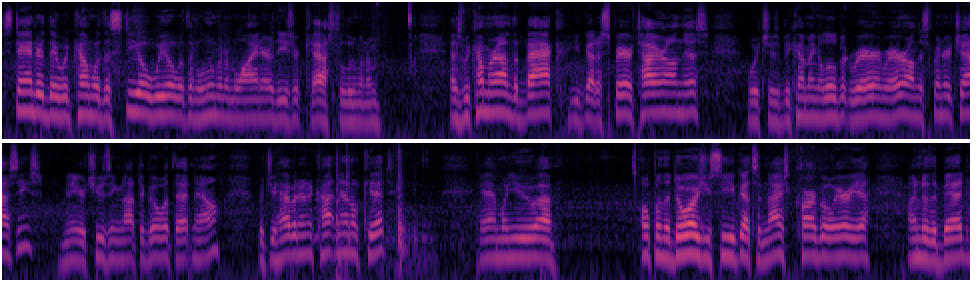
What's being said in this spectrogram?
Standard, they would come with a steel wheel with an aluminum liner. These are cast aluminum. As we come around the back, you've got a spare tire on this, which is becoming a little bit rare and rare on the Sprinter chassis. Many are choosing not to go with that now, but you have it in a Continental kit. And when you uh, open the doors, you see you've got some nice cargo area under the bed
